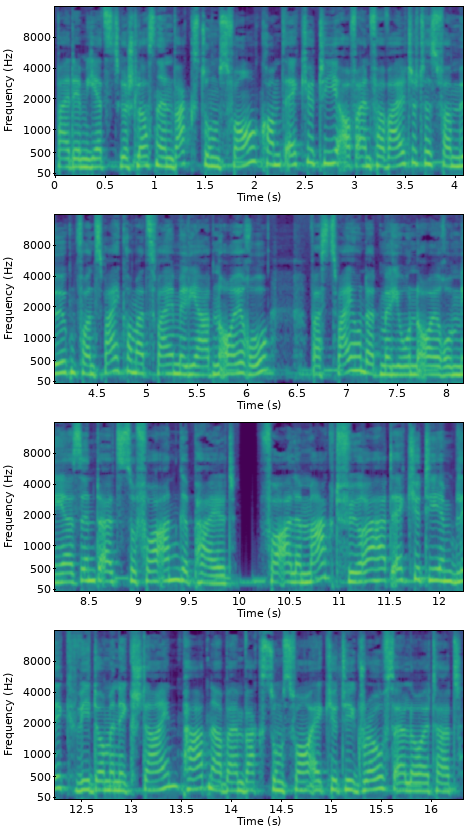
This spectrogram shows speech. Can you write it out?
Bei dem jetzt geschlossenen Wachstumsfonds kommt Equity auf ein verwaltetes Vermögen von 2,2 Milliarden Euro, was 200 Millionen Euro mehr sind als zuvor angepeilt. Vor allem Marktführer hat Equity im Blick, wie Dominik Stein, Partner beim Wachstumsfonds Equity Growth, erläutert.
